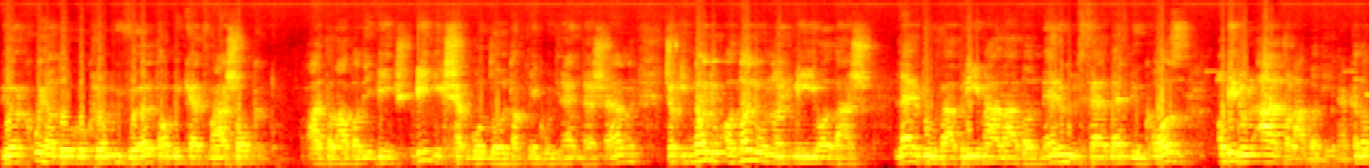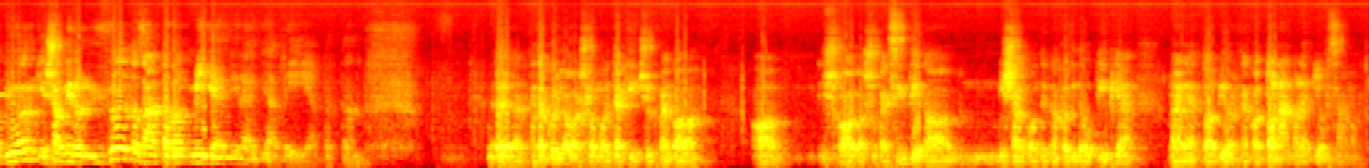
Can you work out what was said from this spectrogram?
Björk olyan dolgokról üvölt, amiket mások általában így végig, végig sem gondoltak még úgy rendesen, csak így nagyon, a nagyon nagy mélyolvás legdurvább rémálvában merült fel bennünk az, amiről általában énekel a Björk, és amiről üvölt, az általában még ennél egyen mélyebb. Hát akkor javaslom, hogy tekintsük meg a, a és hallgassuk meg szintén a Michel Gondinak a videóklipje mellett a Björknek a talán a legjobb számot.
